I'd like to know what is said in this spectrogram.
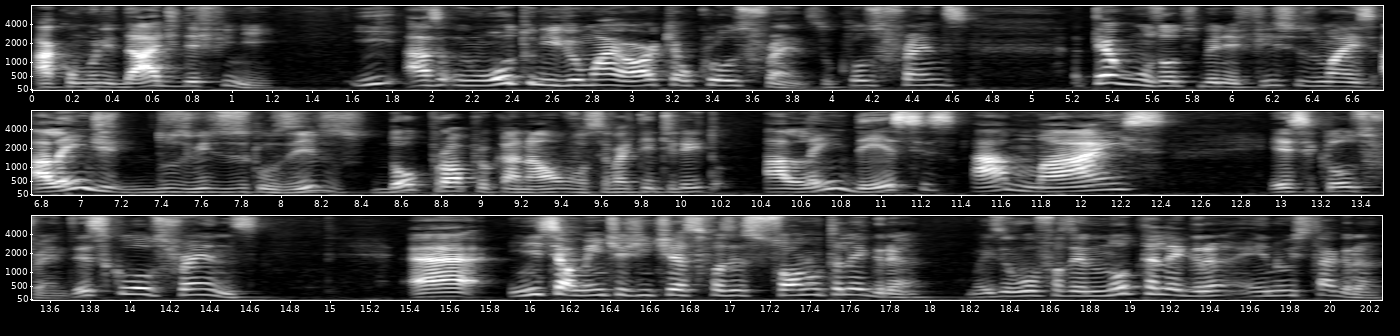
a comunidade definir. E um outro nível maior que é o Close Friends. O Close Friends tem alguns outros benefícios, mas além de, dos vídeos exclusivos do próprio canal, você vai ter direito, além desses, a mais esse Close Friends. Esse Close Friends, é, inicialmente a gente ia fazer só no Telegram, mas eu vou fazer no Telegram e no Instagram.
